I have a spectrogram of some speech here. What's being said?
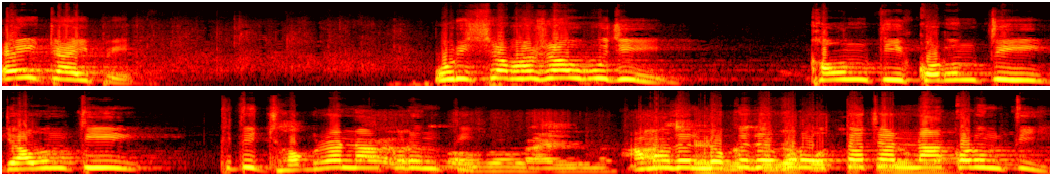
এই টাইপের উড়িষ্যা ভাষাও বুঝি। খাউন্তি, করন্তি যাওন্তি কিন্তু ঝগড়া না করন্তি আমাদের লোকেদের উপর অত্যাচার না করন্তি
